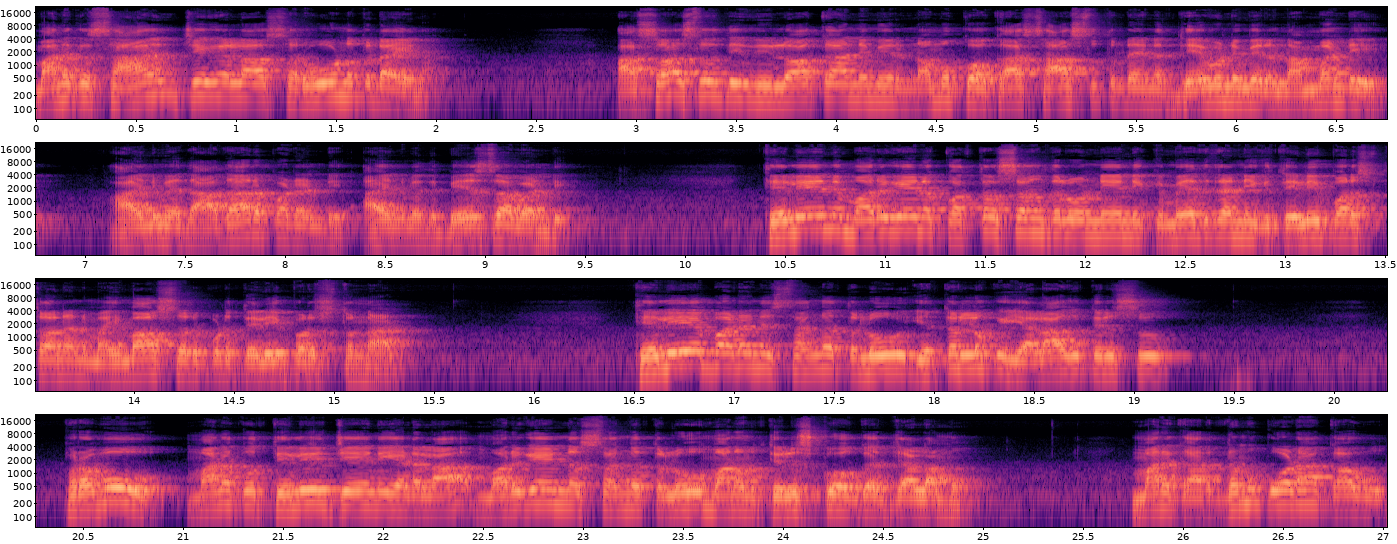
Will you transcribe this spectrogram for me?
మనకు సహాయం చేయగల సర్వోన్నతుడైన అశాశ్వతి ఈ లోకాన్ని మీరు నమ్ముకోక శాశ్వతుడైన దేవుడిని మీరు నమ్మండి. ఆయన మీద ఆధారపడండి ఆయన మీద బేసవ్వండి తెలియని మరుగైన కొత్త సంగతులు నేను ఇక మీదట నీకు తెలియపరుస్తానని మహిమాస్వరూపుడు తెలియపరుస్తున్నాడు. తెలియబడని సంగతులు ఇతరులకు ఎలాగ తెలుసు? ప్రభు మనకు తెలియజేయని ఎడల మరుగైన సంగతులు మనం తెలుసుకోగలము. మనకు అర్థము కూడా కావు.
